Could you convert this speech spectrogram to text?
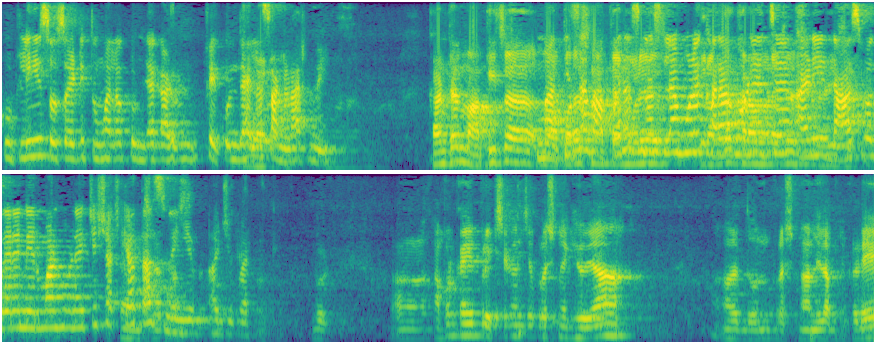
कुठलीही सोसायटी तुम्हाला कुंड्या काढून फेकून द्यायला. सांगणार नाही कारण त्यात मातीचा मातीचा वापरच नसल्यामुळे खराब होण्याचे आणि डास वगैरे निर्माण होण्याची शक्यताच. नाहीये अजिबात. आपण काही प्रेक्षकांचे प्रश्न घेऊया. दोन प्रश्न आलेले आपल्याकडे.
